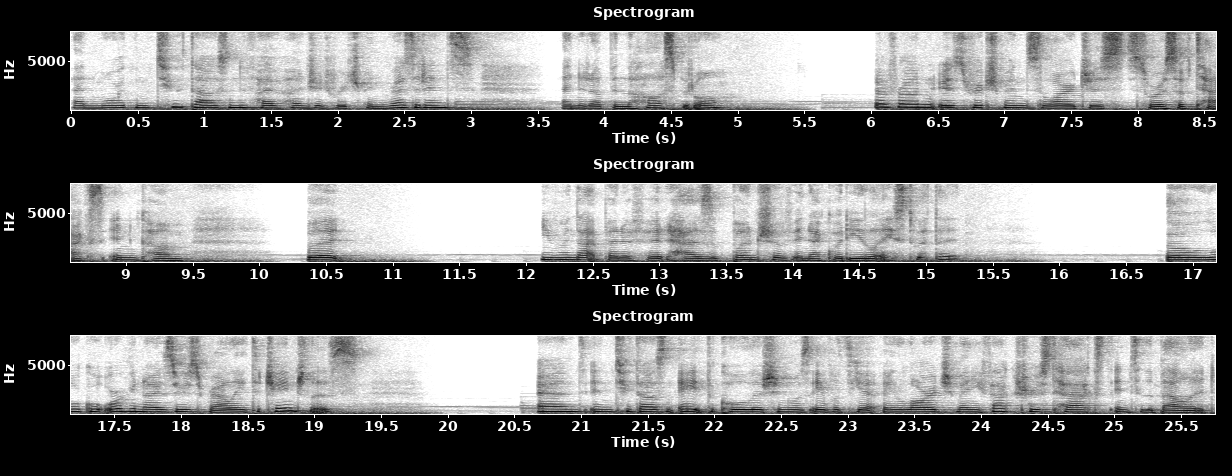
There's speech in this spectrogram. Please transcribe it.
and more than 2,500 Richmond residents ended up in the hospital. Chevron is Richmond's largest source of tax income, but even that benefit has a bunch of inequity laced with it. So local organizers rallied to change this. And in 2008, the coalition was able to get a large manufacturer's tax into the ballot,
